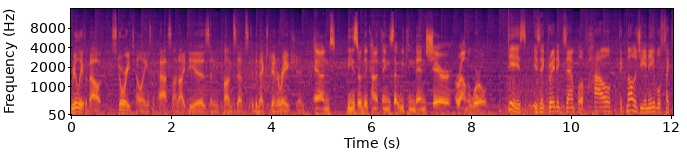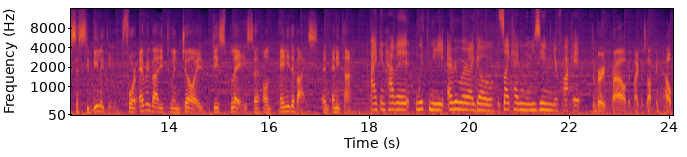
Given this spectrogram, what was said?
really about storytelling to pass on ideas and concepts to the next generation. And these are the kind of things that we can then share around the world. This is a great example of how technology enables accessibility for everybody to enjoy this place uh, on any device and any time. I can have it with me everywhere I go. It's like having the museum in your pocket. I'm very proud that Microsoft can help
